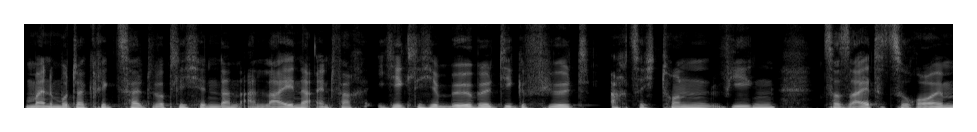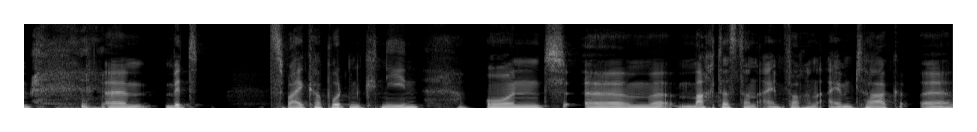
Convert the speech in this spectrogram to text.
Und meine Mutter kriegt es halt wirklich hin, dann alleine einfach jegliche Möbel, die gefühlt 80 Tonnen wiegen, zur Seite zu räumen. ähm, mit zwei kaputten Knien und ähm, macht das dann einfach an einem Tag. Äh,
